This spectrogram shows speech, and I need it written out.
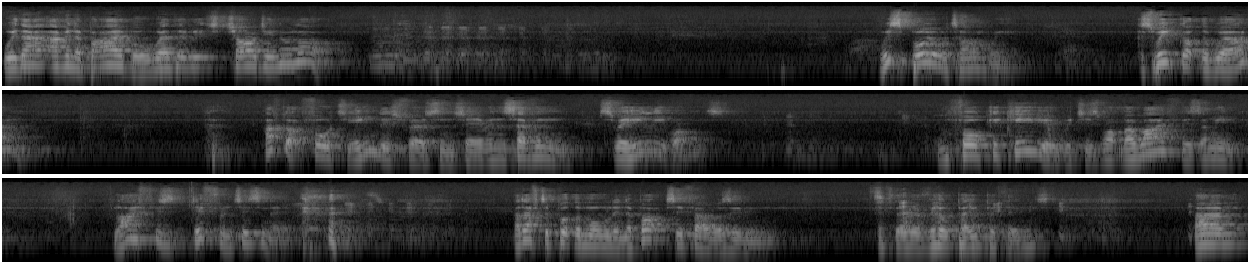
without having a Bible, whether it's charging or not. We're spoiled, aren't we? Because we've got the word. I've got 40 English versions here and seven Swahili ones. And four Kikuyu, which is what my wife is. I mean, life is different, isn't it? I'd have to put them all in a box if I was in, if they were real paper things. Um,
